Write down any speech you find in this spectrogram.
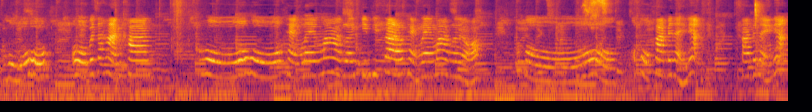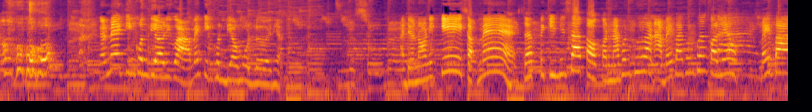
โอ้โห โอ้โห โอ้โห เป็นทหารคานโอ้โห โอ้โห แข็งแรงมากเลย กินพิซซ่าแล้วแข็งแรงมากเลยเหรอ โอ้โห โอ้โห คานไปไหนเนี่ย คานไปไหนเนี่ย โอ้โห งั้นแม่กินคนเดียวดีกว่า แม่กินคนเดียวหมดเลยเนี่ยอะเดี๋ยวน้องนิกกี้กับแม่จะไปกินพิซซ่าต่อก่อนนะเพื่อนๆ อะบายบายเพื่อนๆก่อนเร็ว บายบา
